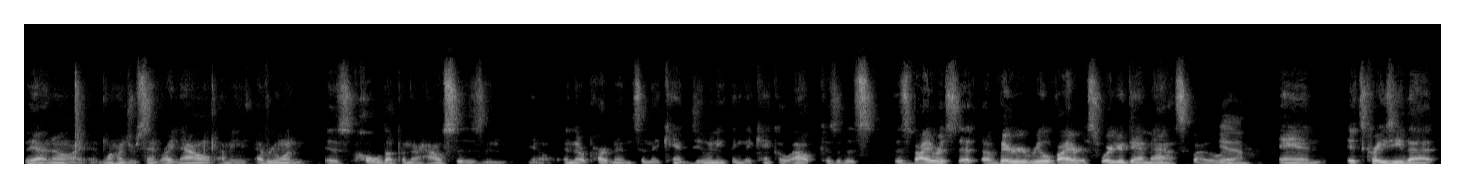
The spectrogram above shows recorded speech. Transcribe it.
Yeah, no, I 100%. Right now, I mean, everyone is holed up in their houses and you know in their apartments, and they can't do anything. They can't go out because of this this virus, that a very real virus. Wear your damn mask, by the way. Yeah. And it's crazy that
